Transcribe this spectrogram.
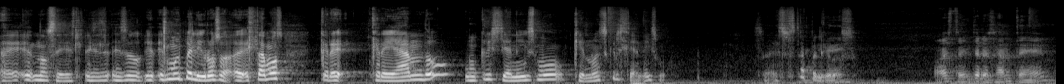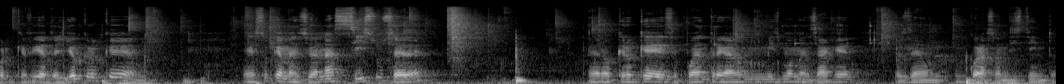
eh, no sé, es, es- eso es muy peligroso. Estamos cre- creando un cristianismo que no es cristianismo. O sea, eso está peligroso. Ah, está interesante, ¿eh? Porque fíjate, yo creo que eso que mencionas sí sucede, pero creo que se puede entregar un mismo mensaje desde un, un corazón distinto.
